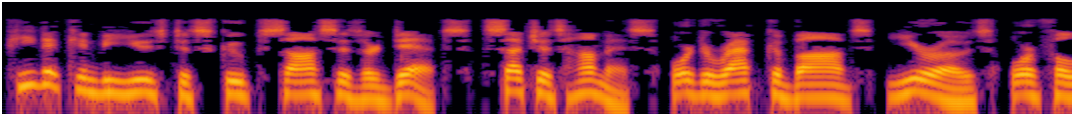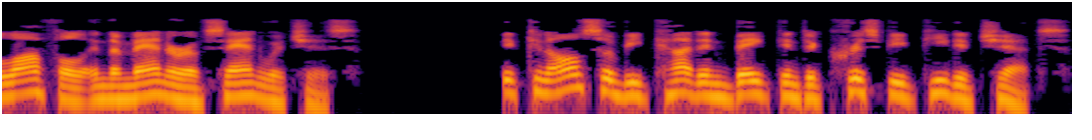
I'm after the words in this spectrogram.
Pita can be used to scoop sauces or dips, such as hummus, or to wrap kebabs, gyros, or falafel in the manner of sandwiches. It can also be cut and baked into crispy pita chips.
